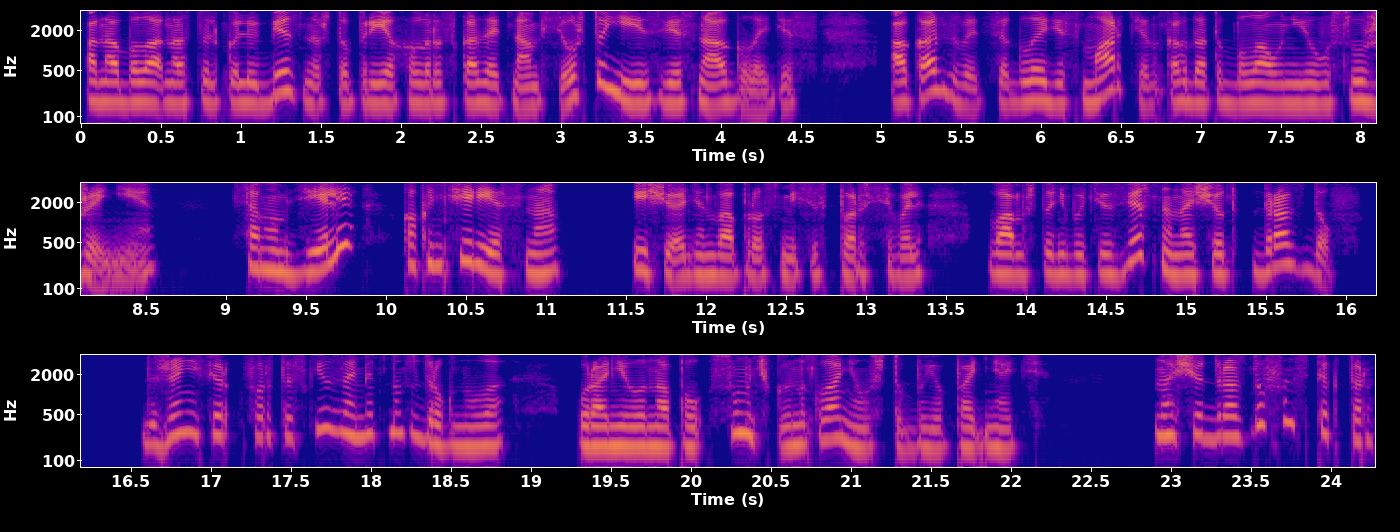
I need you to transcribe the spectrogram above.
Она была настолько любезна, что приехала рассказать нам все, что ей известно о Глэдис. Оказывается, Глэдис Мартин когда-то была у нее в услужении. В самом деле? Как интересно. Еще один вопрос, миссис Персиваль. Вам что-нибудь известно насчет дроздов?» Дженнифер Фортескью заметно вздрогнула, уронила на пол сумочку и наклонилась, чтобы ее поднять. «Насчет дроздов, инспектор?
